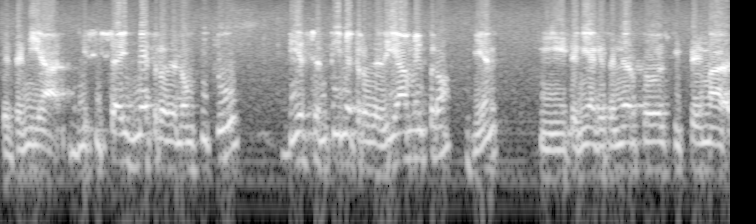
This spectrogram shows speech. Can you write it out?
que tenía 16 metros de longitud, 10 centímetros de diámetro, ¿bien? y tenía que tener todo el sistema,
